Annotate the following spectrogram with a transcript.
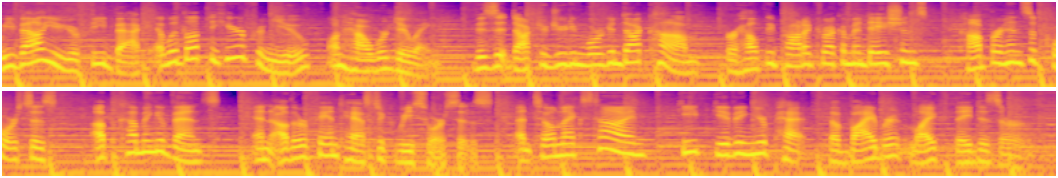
We value your feedback and would love to hear from you on how we're doing. Visit drjudymorgan.com for healthy product recommendations, comprehensive courses, upcoming events, and other fantastic resources. Until next time, keep giving your pet the vibrant life they deserve.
